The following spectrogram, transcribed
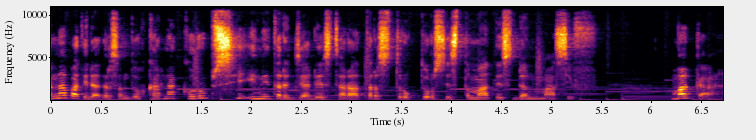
Kenapa tidak tersentuh? Karena korupsi ini terjadi secara terstruktur, sistematis, dan masif. Maka,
